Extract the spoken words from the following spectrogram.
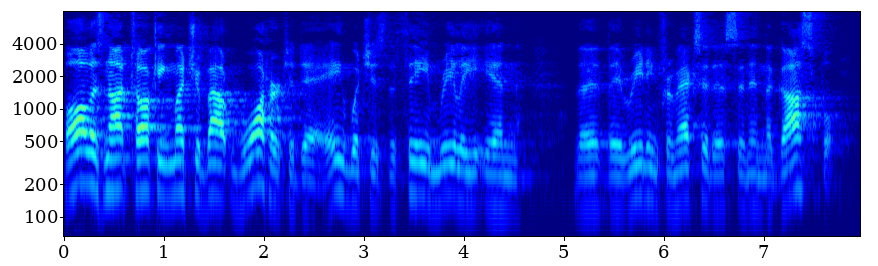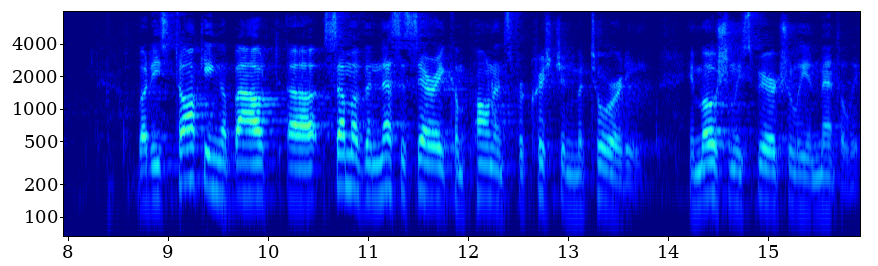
Paul is not talking much about water today, which is the theme really in the, the reading from Exodus and in the gospel but he's talking about uh, some of the necessary components for Christian maturity, emotionally, spiritually, and mentally.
